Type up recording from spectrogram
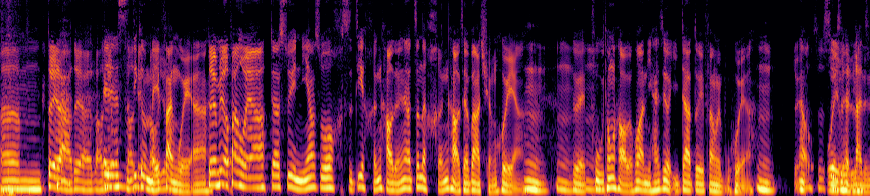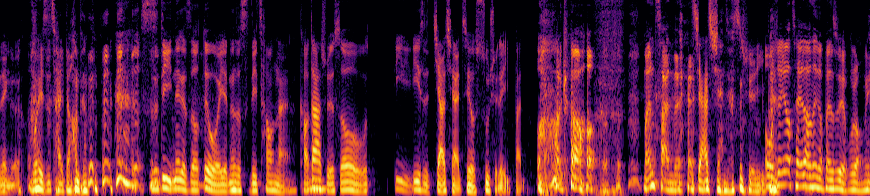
嗯，对啦，对啊，老天，实力根本没范围啊，对，没有范围啊，对啊，所以你要说史蒂很好的人，家真的很好才有办法全会啊，嗯嗯，对，普通好的话，你还是有一大堆范围不会啊，嗯，对啊，我也是很烂的那个，我也是猜到的，史蒂那个时候对我也那时候史蒂超难，考大学的时候。地理历史加起来只有数学的一半，我靠，蛮惨的。加起来就数学一半，我觉得要猜到那个分数也不容易。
